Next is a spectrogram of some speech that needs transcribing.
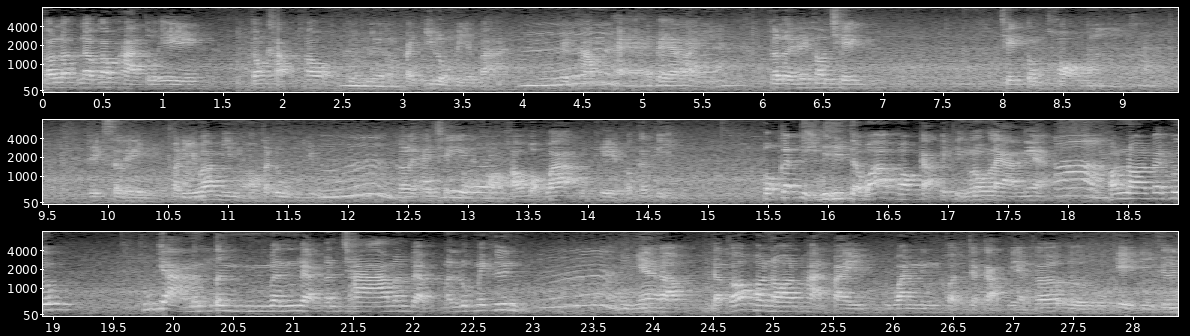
ก็แล้วแล้วก็พาตัวเองต้องขับเข้าอำเภอเมืองไปที่โรงพยาบาลอืมไปทำแผลไปอะไร ก็เลยให้เขาเช็ค เช็คตรงคอค่ะเอ็กซเรย์พอดีว่ามีหมอกระดูกอยู่อืมก็เลยให้เช็คตรงคอเขาบอกว่าโอเคปกติ ปกติดีแต่ว่าพอกลับไปถึงโรงแรมเนี่ยอ่าพอนอนไปปุ๊บ ทุกอย่างมันตึงมันแบบมันชา มันแบบมันลุกไม่ขึ้นอืมอย่างเงี้ยครับ แต่ก็พอนอนผ่านไปวันหนึ่งก่อนจะกลับเนี่ยก็เออโอเคดีขึ้น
